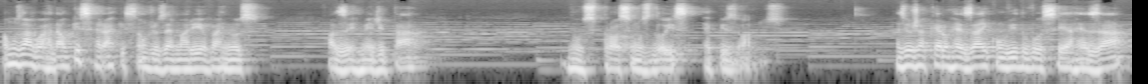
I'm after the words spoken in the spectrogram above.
vamos aguardar o que será que São José Maria vai nos fazer meditar nos próximos dois episódios. Mas eu já quero rezar e convido você a rezar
